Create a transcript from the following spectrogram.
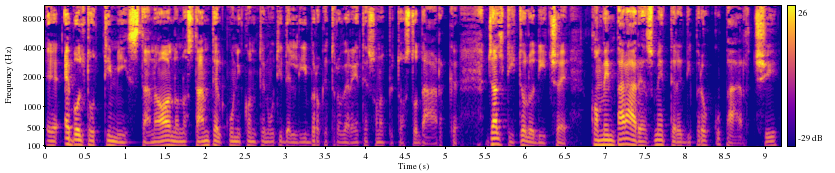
eh, è molto ottimista, no? nonostante alcuni contenuti del libro che troverete sono piuttosto dark. Già il titolo dice come imparare a smettere di preoccuparci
